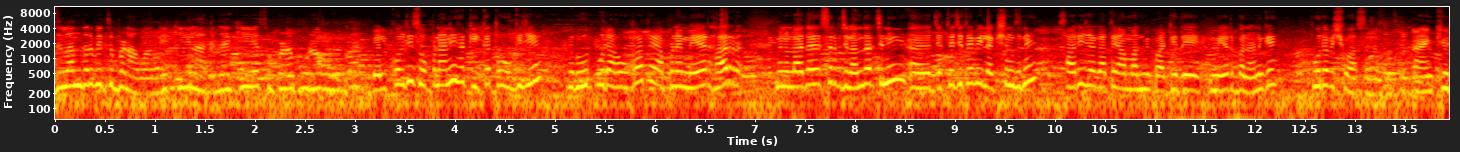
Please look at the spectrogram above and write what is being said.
ਜਲੰਧਰ ਵਿੱਚ ਬਣਾਵਾਂਗੇ। ਕੀ ਲੱਗਦਾ ਕਿ ਇਹ ਸੁਪਨਾ ਪੂਰਾ ਹੋਊਗਾ? ਬਿਲਕੁਲ ਜੀ ਸੁਪਨਾ ਨਹੀਂ ਹਕੀਕਤ ਹੋਊਗੀ ਜੀ। ਜ਼ਰੂਰ ਪੂਰਾ ਹੋਊਗਾ ਤੇ ਆਪਣੇ ਮੇਅਰ ਹਰ ਮੈਨੂੰ ਲੱਗਦਾ ਸਿਰਫ ਜਲੰਧਰ 'ਚ ਨਹੀਂ ਜਿੱਥੇ ਜਿੱਥੇ ਵੀ ਇਲੈਕਸ਼ਨਸ ਨੇ ਸਾਰੀ ਜਗ੍ਹਾ ਤੇ ਆਮ ਆਦਮੀ ਪਾਰਟੀ ਦੇ ਮੇਅਰ ਬਣਨਗੇ। ਪੂਰਾ ਵਿਸ਼ਵਾਸ ਹੈ ਥੈਂਕ ਯੂ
